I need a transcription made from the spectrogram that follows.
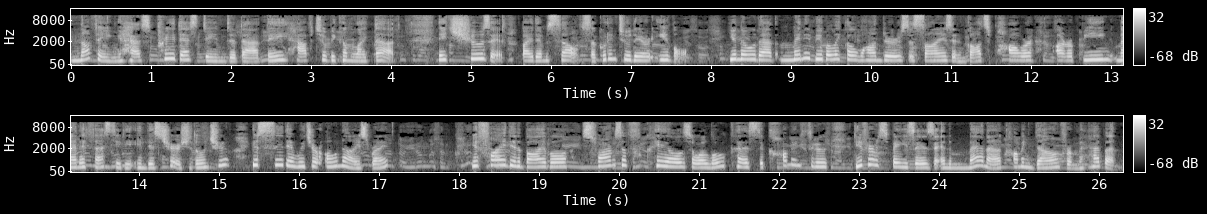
Nothing has predestined that they have to become like that. They choose it by themselves according to their evil. You know that many biblical wonders, signs, and God's power are being manifested in this church, don't you? You see them with your own eyes, right? You find in the Bible swarms of quails or locusts coming through different spaces and manna coming down from heaven.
